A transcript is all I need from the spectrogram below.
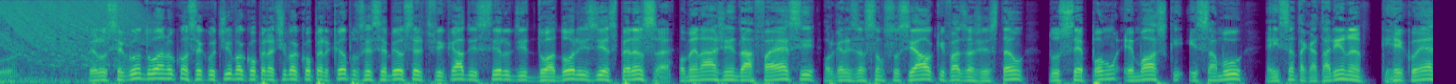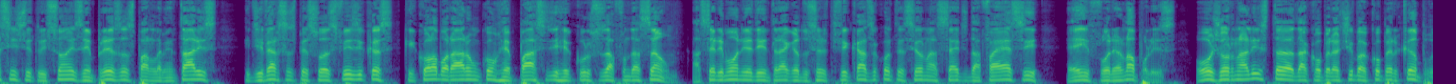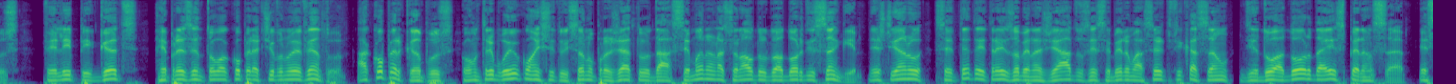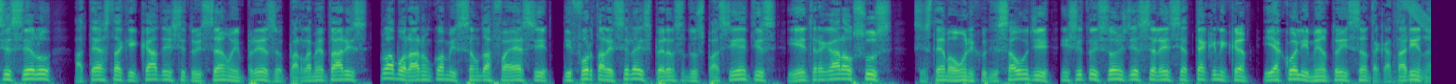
Pelo segundo ano consecutivo, a cooperativa Cooper Campos recebeu certificado e selo de doadores de esperança, homenagem da FAES, organização social que faz a gestão do CEPOM, EMOSC e SAMU em Santa Catarina, que reconhece instituições, empresas, parlamentares e diversas pessoas físicas que colaboraram com repasse de recursos à fundação. A cerimônia de entrega dos certificados aconteceu na sede da FAES em Florianópolis. O jornalista da cooperativa Cooper Campos, Felipe Guts, representou a cooperativa no evento. A Cooper Campus contribuiu com a instituição no projeto da Semana Nacional do Doador de Sangue. Neste ano, 73 homenageados receberam a certificação de Doador da Esperança. Esse selo atesta que cada instituição, empresa, parlamentares colaboraram com a missão da FAES de fortalecer a esperança dos pacientes e entregar ao SUS Sistema Único de Saúde, instituições de excelência técnica e acolhimento em Santa Catarina.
